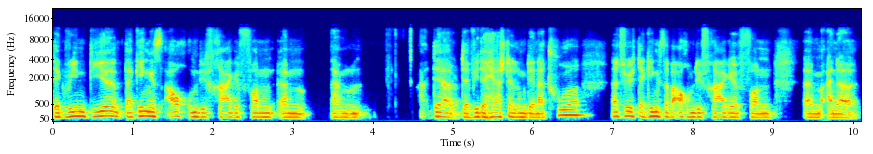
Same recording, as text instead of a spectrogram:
Der Green Deal, da ging es auch um die Frage von ähm, ähm, der, der Wiederherstellung der Natur. Natürlich, da ging es aber auch um die Frage von ähm, einer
